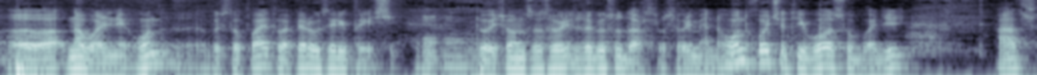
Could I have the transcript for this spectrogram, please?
э, Навальный, он выступает, во-первых, за репрессии. То есть он за, за государство современное. Он хочет его освободить от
